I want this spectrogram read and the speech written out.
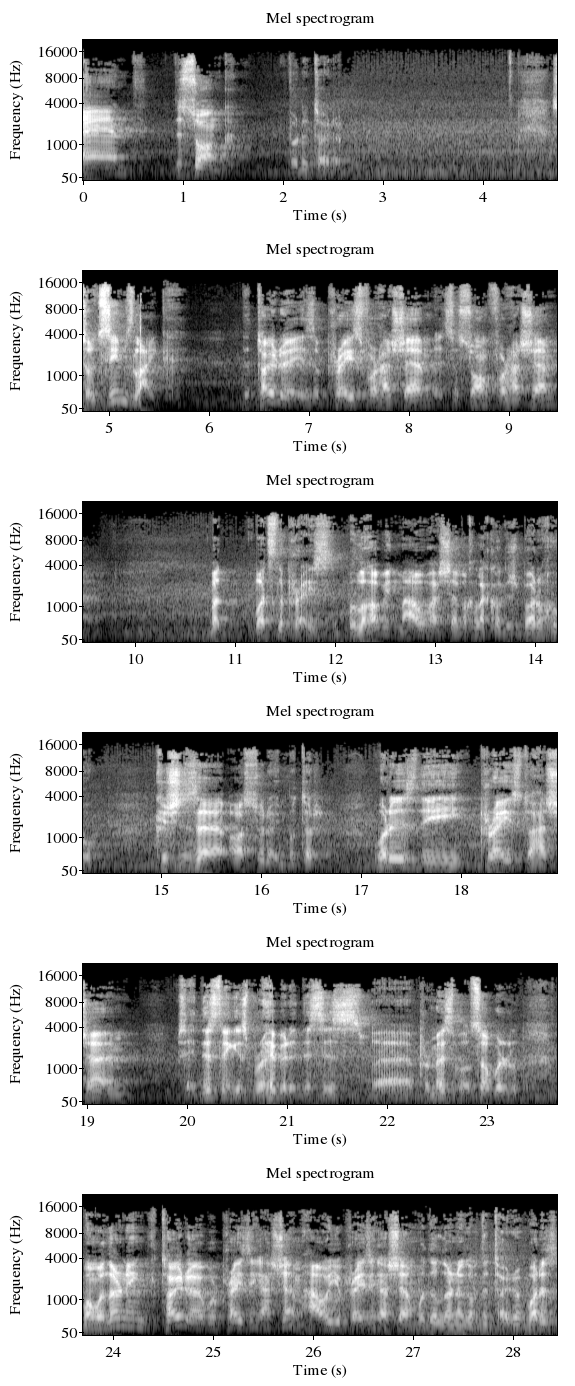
and the song for the Torah. So it seems like the Torah is a praise for Hashem, it's a song for Hashem, but what's the praise? What is the praise to Hashem? We say this thing is prohibited. This is uh, permissible. So we're when we're learning Torah, we're praising Hashem. How are you praising Hashem with the learning of the Torah? What is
